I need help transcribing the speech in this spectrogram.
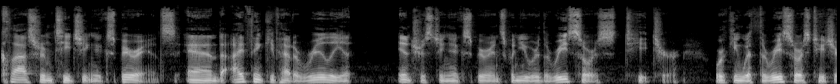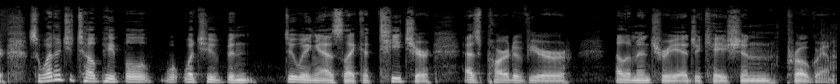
classroom teaching experience. And I think you've had a really interesting experience when you were the resource teacher, working with the resource teacher. So why don't you tell people what you've been doing as like a teacher as part of your elementary education program?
